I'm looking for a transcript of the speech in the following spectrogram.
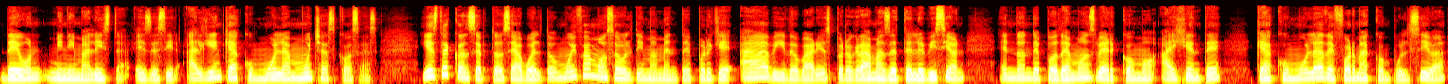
de un minimalista, es decir, alguien que acumula muchas cosas. Y este concepto se ha vuelto muy famoso últimamente porque ha habido varios programas de televisión en donde podemos ver cómo hay gente que acumula de forma compulsiva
